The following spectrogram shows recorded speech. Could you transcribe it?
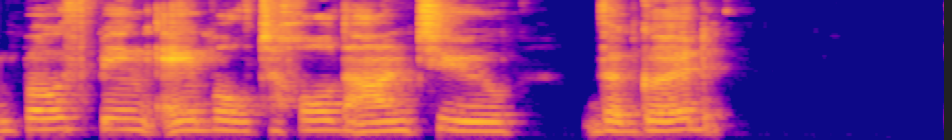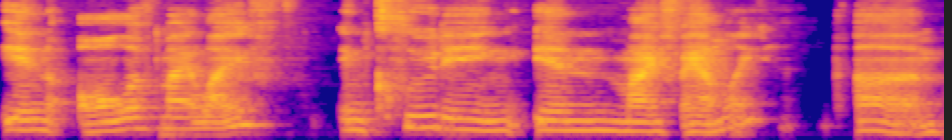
both being able to hold on to the good in all of my life, including in my family. Um,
